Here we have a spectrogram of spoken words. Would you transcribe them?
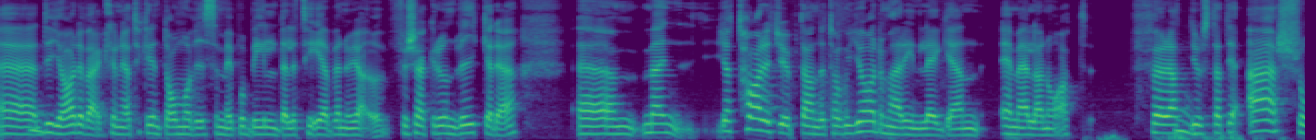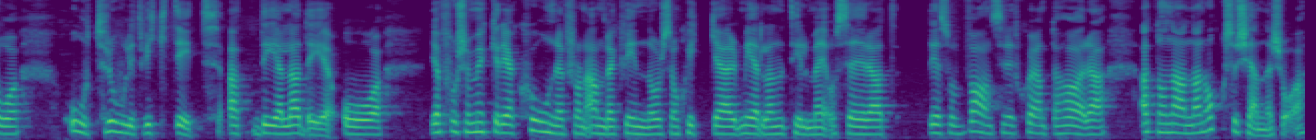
Eh, mm. Det gör det verkligen. Jag tycker inte om att visa mig på bild eller tv nu. Jag försöker undvika det. Eh, men jag tar ett djupt andetag och gör de här inläggen emellanåt. För att mm. just att det är så otroligt viktigt att dela det och jag får så mycket reaktioner från andra kvinnor som skickar meddelanden till mig och säger att det är så vansinnigt skönt att höra att någon annan också känner så.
